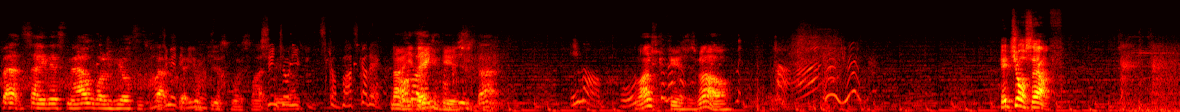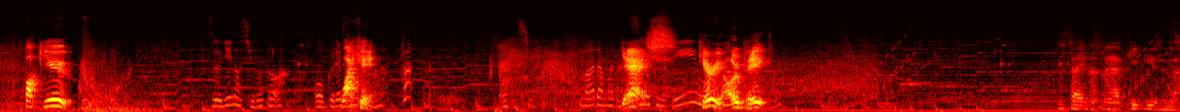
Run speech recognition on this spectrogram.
about to say this now, one of yours is about to get confused most likely. No, he, oh, they confused. That. Well, I was confused as well. Hit yourself! Fuck you! Whack it! Yes! Kiria OP! saying that now, keep using that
